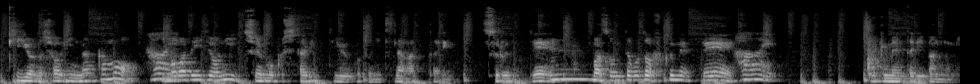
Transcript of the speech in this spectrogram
企業の商品なんかもはい今まで以上に注目したりっていうことにつながったりするので、うんまあそういったことを含めてはい。ドキュメンタリー番組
